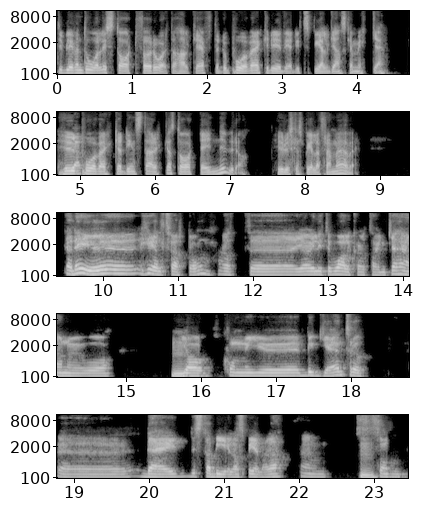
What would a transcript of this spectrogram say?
det blev en dålig start förra året och halka efter, då påverkade ju det ditt spel ganska mycket. Hur Ja. påverkar din starka start dig nu då? Hur du ska spela framöver? Ja, det är ju helt tvärtom. Att, eh, jag är lite wildcard-tankar här nu och Mm. jag kommer ju bygga en trupp eh, där det är stabila spelare. eh, Mm. som,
